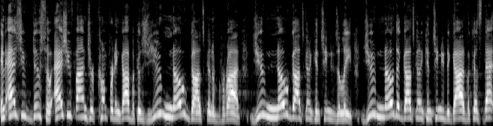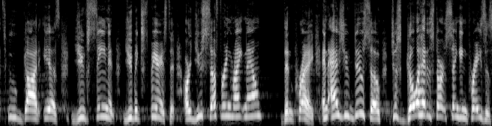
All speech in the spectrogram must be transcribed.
And as you do so, as you find your comfort in God, because you know God's going to provide, you know God's going to continue to lead, you know that God's going to continue to guide because that's who God is. You've seen it, you've experienced it. Are you suffering right now? Then pray. And as you do so, just go ahead and start singing praises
